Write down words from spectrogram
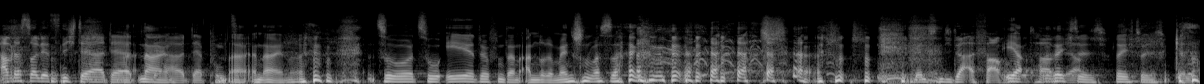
Aber das soll jetzt nicht der, der, der, der Punkt sein. Nein, nein zu, zu Ehe dürfen dann andere Menschen was sagen. Menschen, die da Erfahrung ja, mit haben. Richtig, ja. richtig. Genau.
